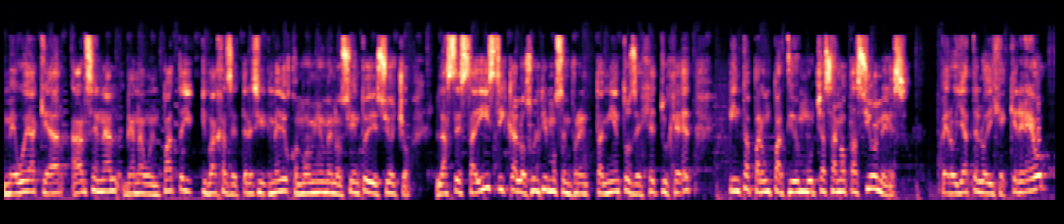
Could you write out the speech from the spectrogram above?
Me voy a quedar Arsenal, gana o empate y bajas de tres y medio con momio menos 118. Las estadísticas, los últimos enfrentamientos de head to head, pinta para un partido de muchas anotaciones. Pero ya te lo dije, creo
